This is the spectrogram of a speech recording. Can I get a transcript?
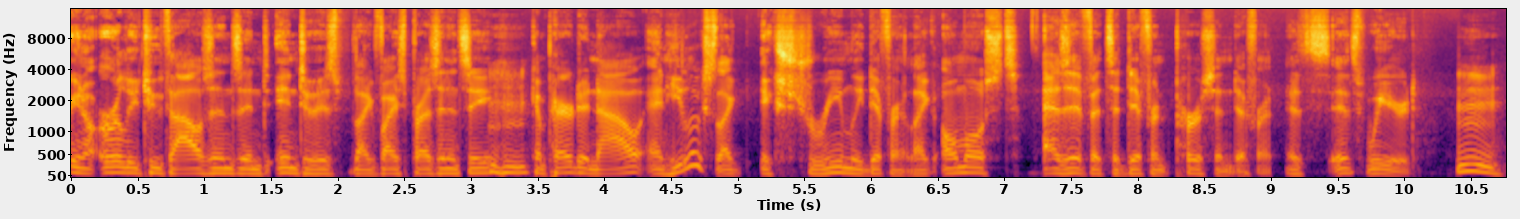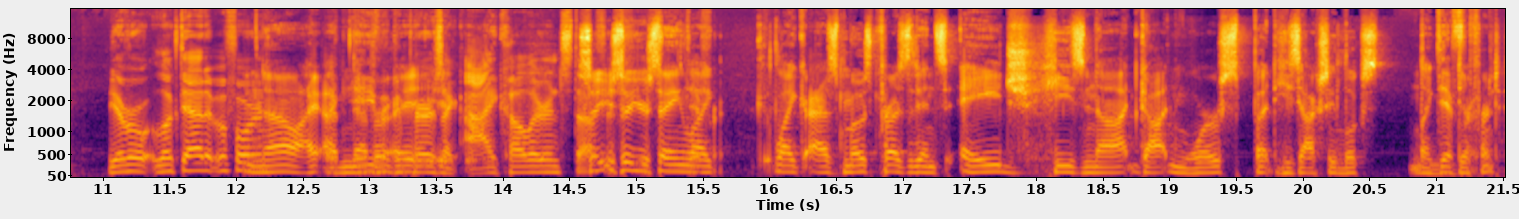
you know early 2000s and into his like vice presidency mm-hmm. compared to now and he looks like extremely different, like almost as if it's a different person different. It's it's weird. Mm. You ever looked at it before? No, I, have never. Even compares it, like eye color and stuff. So, so you're saying different. like like as most presidents age, he's not gotten worse, but he's actually looks like different, different?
